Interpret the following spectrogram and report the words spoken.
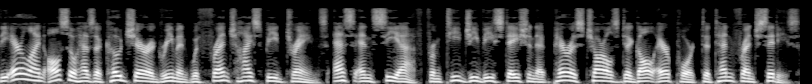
The airline also has a codeshare agreement with French high-speed trains SNCF from TGV station at Paris Charles de Gaulle Airport to 10 French cities.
